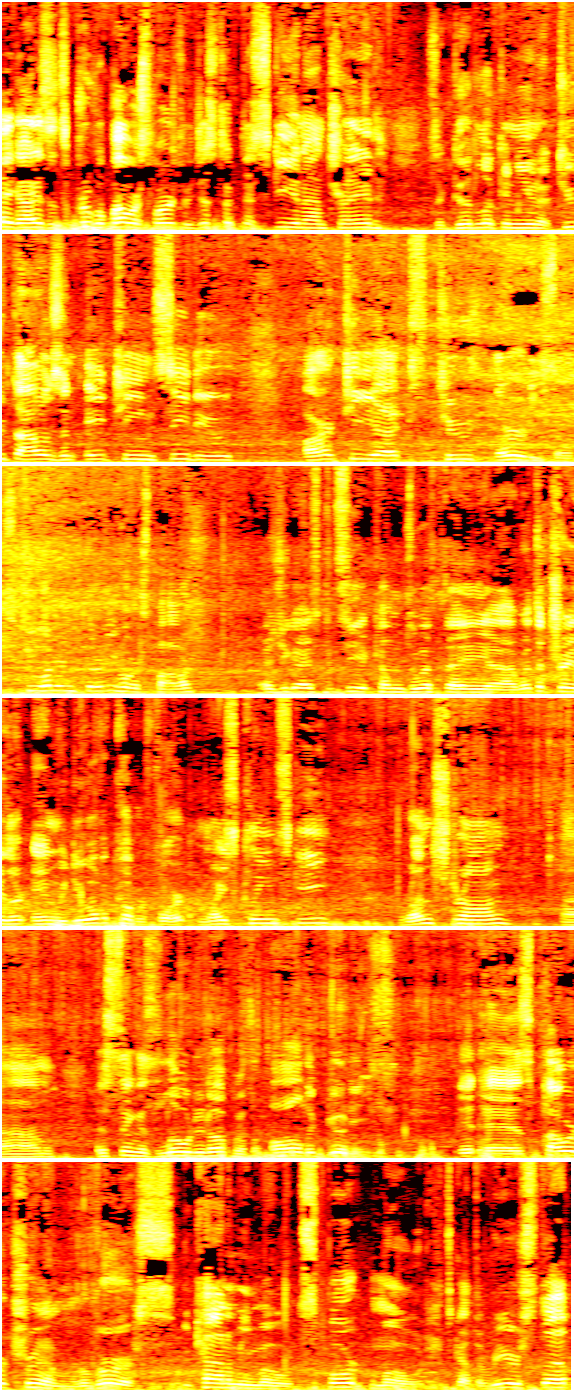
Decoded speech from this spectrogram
Hey guys, it's Approval Power Sports. We just took this skiing on trade. It's a good looking unit. 2018 Sea-Doo RTX 230. So it's 230 horsepower. As you guys can see, it comes with a uh, with a trailer and we do have a cover for it. Nice clean ski, run strong. Um, this thing is loaded up with all the goodies. It has power trim, reverse, economy mode, sport mode. It's got the rear step.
